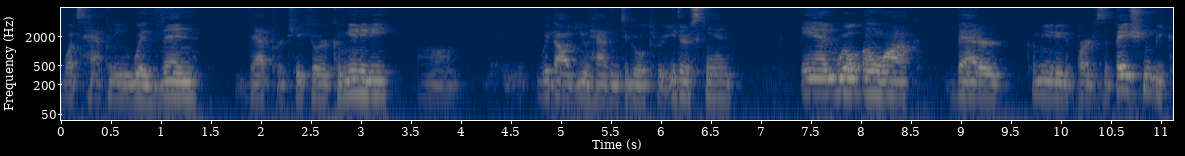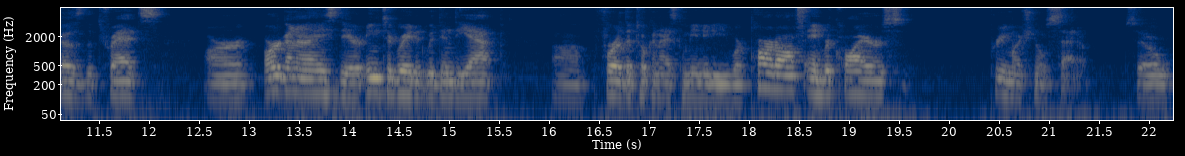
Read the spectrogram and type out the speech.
what's happening within that particular community um, without you having to go through Etherscan, and will unlock better community participation because the threads are organized, they're integrated within the app uh, for the tokenized community we're part of and requires pretty much no setup. So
